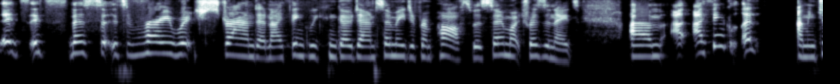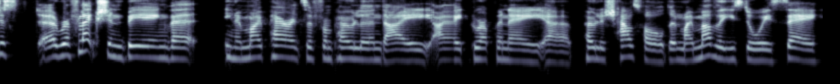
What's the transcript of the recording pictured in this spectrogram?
it's it's there's it's a very rich strand, and I think we can go down so many different paths, but so much resonates. Um, I, I think, uh, I mean, just a reflection being that you know my parents are from poland i i grew up in a uh, polish household and my mother used to always say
